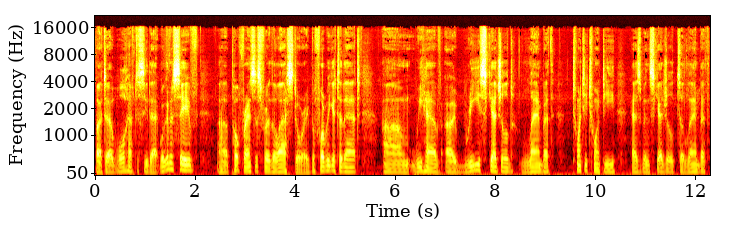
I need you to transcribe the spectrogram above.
But uh, we'll have to see that. We're going to save uh, Pope Francis for the last story. Before we get to that, um, we have a rescheduled Lambeth 2020 has been scheduled to Lambeth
